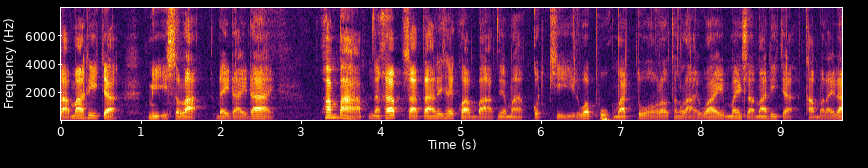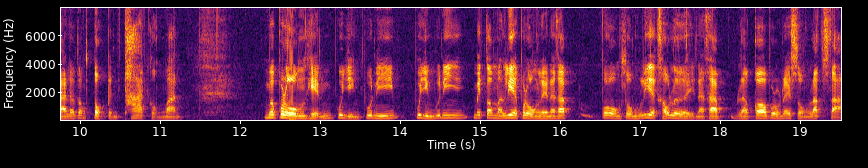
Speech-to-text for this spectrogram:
สามารถที่จะมีอิสระใด ๆ ได้ ความบาปนะครับซาตานได้ใช้ความบาปเนี่ยมากดขี่ หรือว่าผูกมัดตัวของเราทั้งหลายไว้ไม่สามารถที่จะทำอะไรได้ แล้วต้องตกเป็นทาสของมัน เมื่อพระองค์เห็นผู้หญิงผู้นี้ ผู้หญิงผู้นี้ไม่ต้องมาเรียกพระองค์เลยนะครับ พระองค์ทรงเรียกเขาเลยนะครับ แล้วก็พระองค์ได้ทรงรักษา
